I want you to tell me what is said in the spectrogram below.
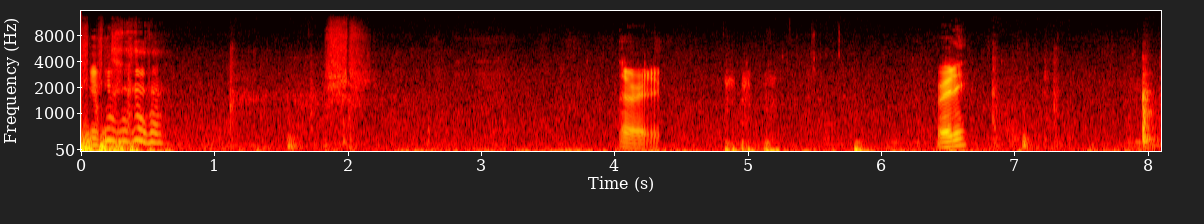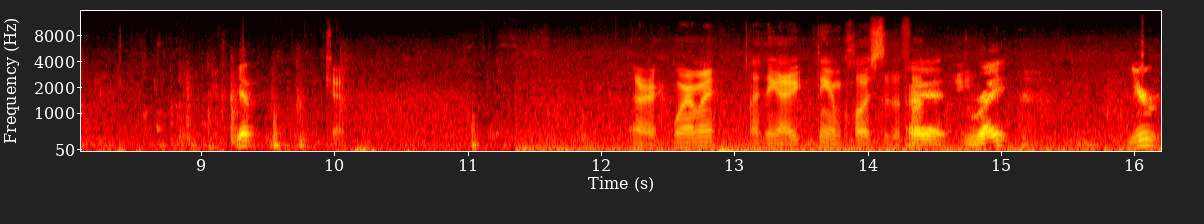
Alright. Ready? Yep. Okay. Alright, where am I? I think I think I'm close to the Okay, fucking. right. You're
